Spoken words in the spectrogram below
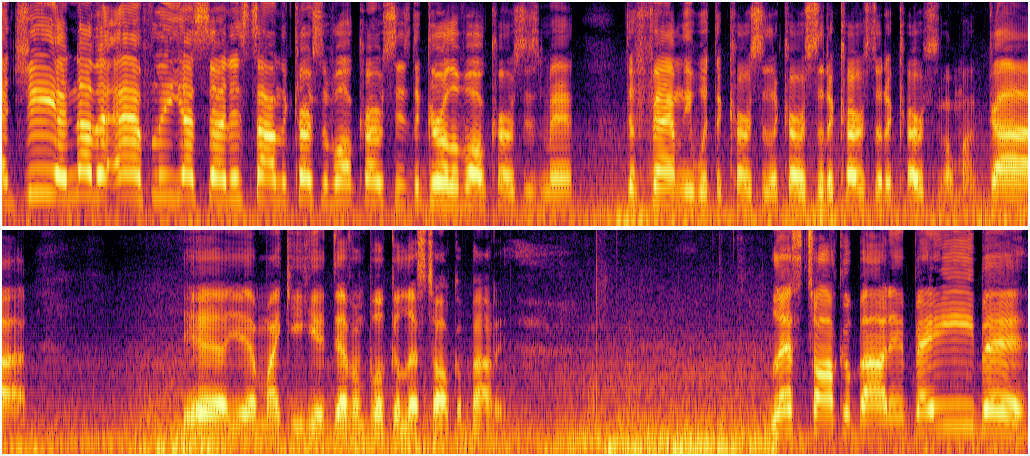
IG, another athlete. Yes, sir. This time the curse of all curses, the girl of all curses, man. The family with the curse of the curse of the curse of the curse. Oh my God. Yeah, yeah, Mikey here, Devin Booker. Let's talk about it. Let's talk about it, baby.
